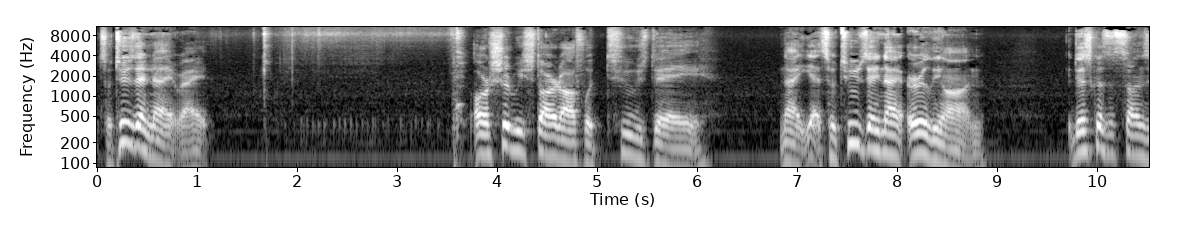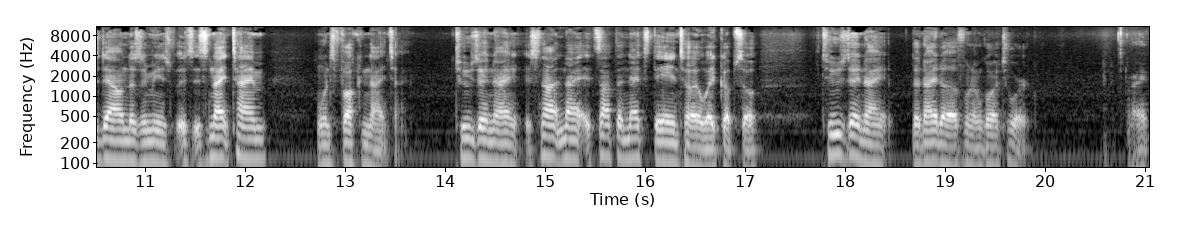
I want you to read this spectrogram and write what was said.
So Tuesday night, right? Or should we start off with Tuesday night? Yeah, so Tuesday night early on. Just because the sun's down doesn't mean it's, it's, it's nighttime when it's fucking nighttime. Tuesday night, it's not night. It's not the next day until I wake up. So Tuesday night, the night of when I'm going to work, right?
